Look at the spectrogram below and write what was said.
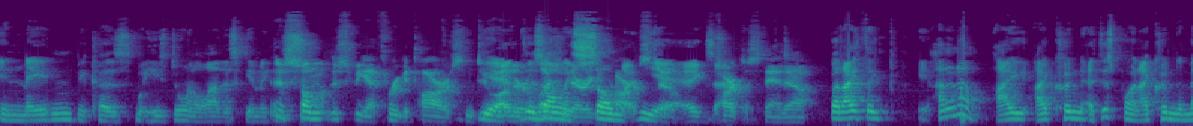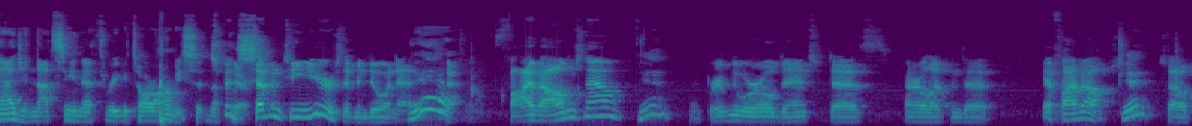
in Maiden because he's doing a lot of this gimmick. There's so much. There's, got three guitars and two Yeah, other there's legendary only so guitars. much- yeah, It's hard to stand out. But I think I don't know. I, I couldn't at this point. I couldn't imagine not seeing that three guitar army sitting It's up there. It's been 17 years they've been doing that. Yeah, Five albums now. yeah, Like Brave New World, Dance Death, Matter of Life and Death. Yeah, five albums. yeah. So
